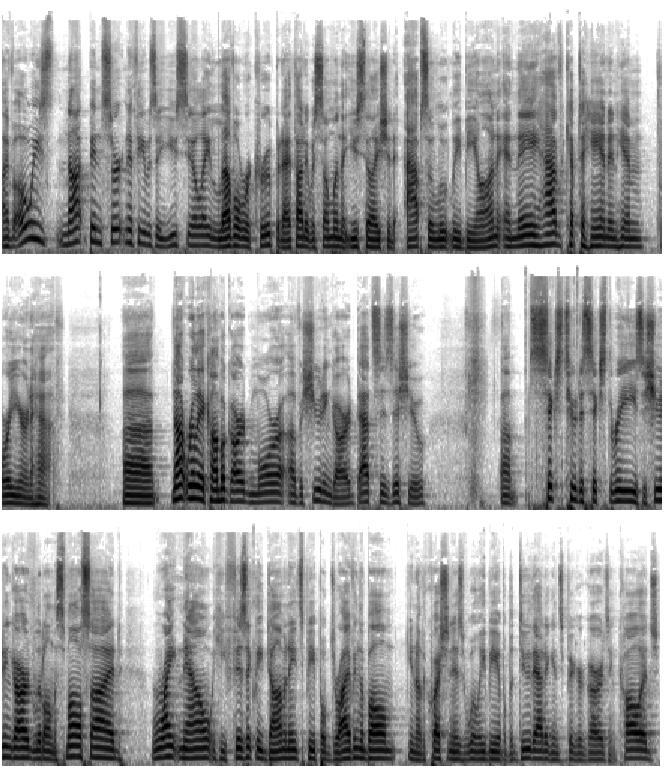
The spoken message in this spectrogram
I've always not been certain if he was a UCLA level recruit, but I thought it was someone that UCLA should absolutely be on, and they have kept a hand in him for a year and a half. Uh, not really a combo guard, more of a shooting guard. That's his issue. Um, 6'2 to 6'3, he's a shooting guard, a little on the small side. Right now, he physically dominates people driving the ball. You know, the question is, will he be able to do that against bigger guards in college?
